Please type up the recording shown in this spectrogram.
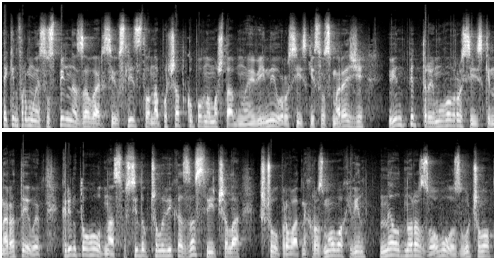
Як інформує Суспільне, за версією слідства на початку повномасштабної війни у російській соцмережі він підтримував російські наративи. Крім того, одна з сусідок чоловіка засвідчила, що у приватних розмовах він неодноразово озвучував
